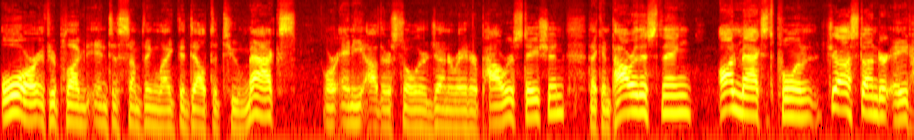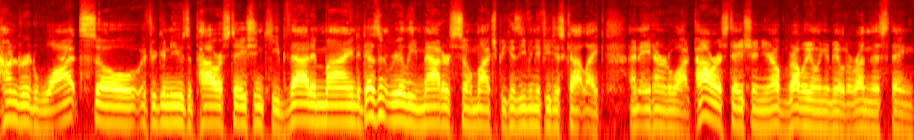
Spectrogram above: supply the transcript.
or if you're plugged into something like the Delta 2 Max or any other solar generator power station that can power this thing, on max, it's pulling just under 800 watts. So if you're gonna use a power station, keep that in mind. It doesn't really matter so much because even if you just got like an 800 watt power station, you're probably only gonna be able to run this thing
